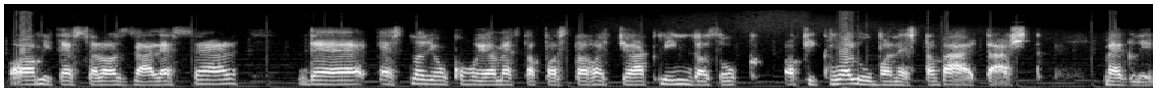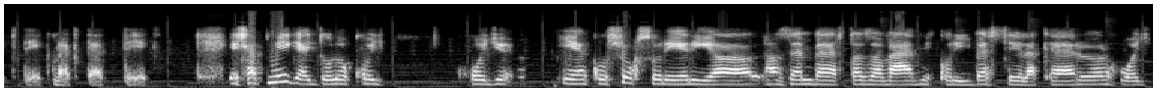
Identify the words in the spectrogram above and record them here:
amit eszel, azzá leszel, de ezt nagyon komolyan megtapasztalhatják mindazok, akik valóban ezt a váltást meglépték, megtették. És hát még egy dolog, hogy, hogy ilyenkor sokszor éri a, az embert az a vád, mikor így beszélek erről, hogy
